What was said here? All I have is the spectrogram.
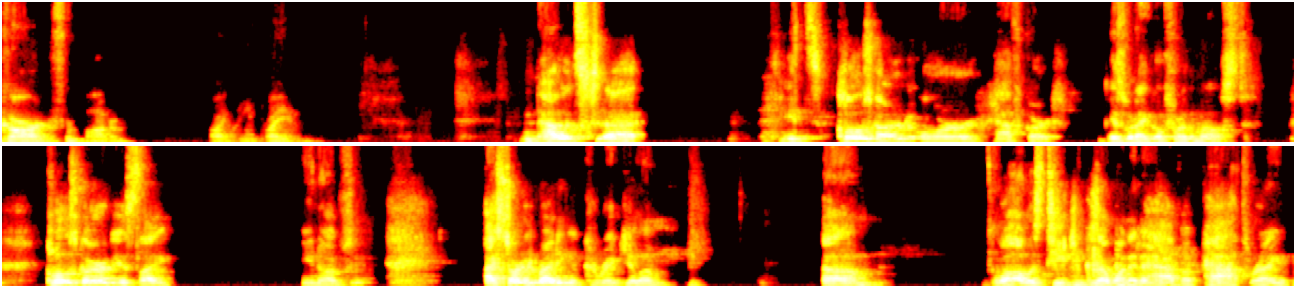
guard from bottom? Like when you play. Now it's uh, it's close guard or half guard is what I go for the most. Close guard is like, you know, I started writing a curriculum um, while I was teaching because I wanted to have a path, right?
